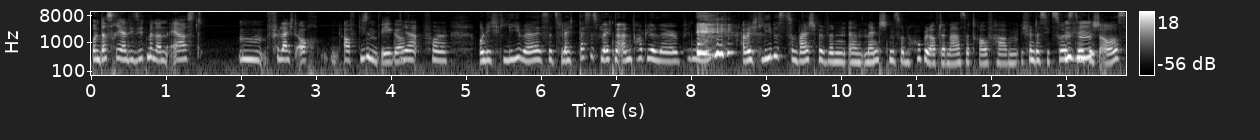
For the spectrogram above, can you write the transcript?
Und das realisiert man dann erst vielleicht auch auf diesem Wege. Ja, voll. Und ich liebe, ist jetzt vielleicht, das ist vielleicht eine unpopular opinion, aber ich liebe es zum Beispiel, wenn ähm, Menschen so einen Hubbel auf der Nase drauf haben. Ich finde, das sieht so ästhetisch aus.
